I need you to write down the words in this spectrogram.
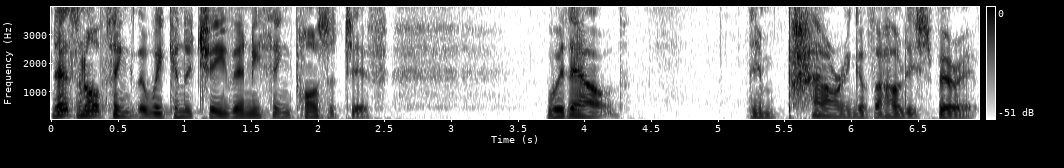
Let's not think that we can achieve anything positive without the empowering of the Holy Spirit.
